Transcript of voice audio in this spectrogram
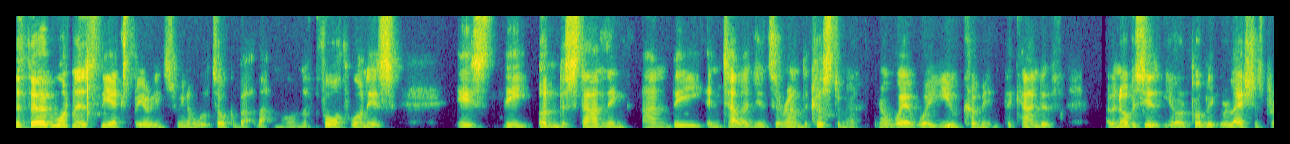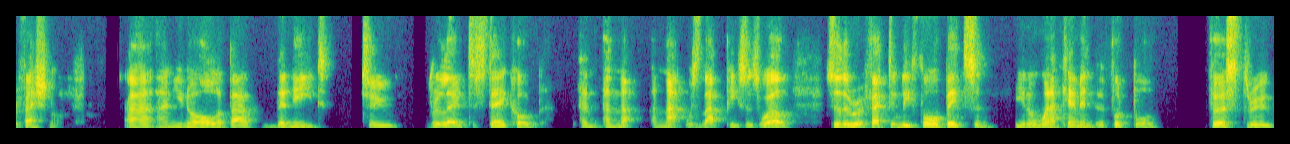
the third one is the experience. You know, we'll talk about that more. And the fourth one is is the understanding and the intelligence around the customer. You know, where where you come in, the kind of I mean, obviously, you're a public relations professional, uh, and you know all about the need to relate to stakeholder and and that and that was that piece as well. So there were effectively four bits and you know when i came into football first through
